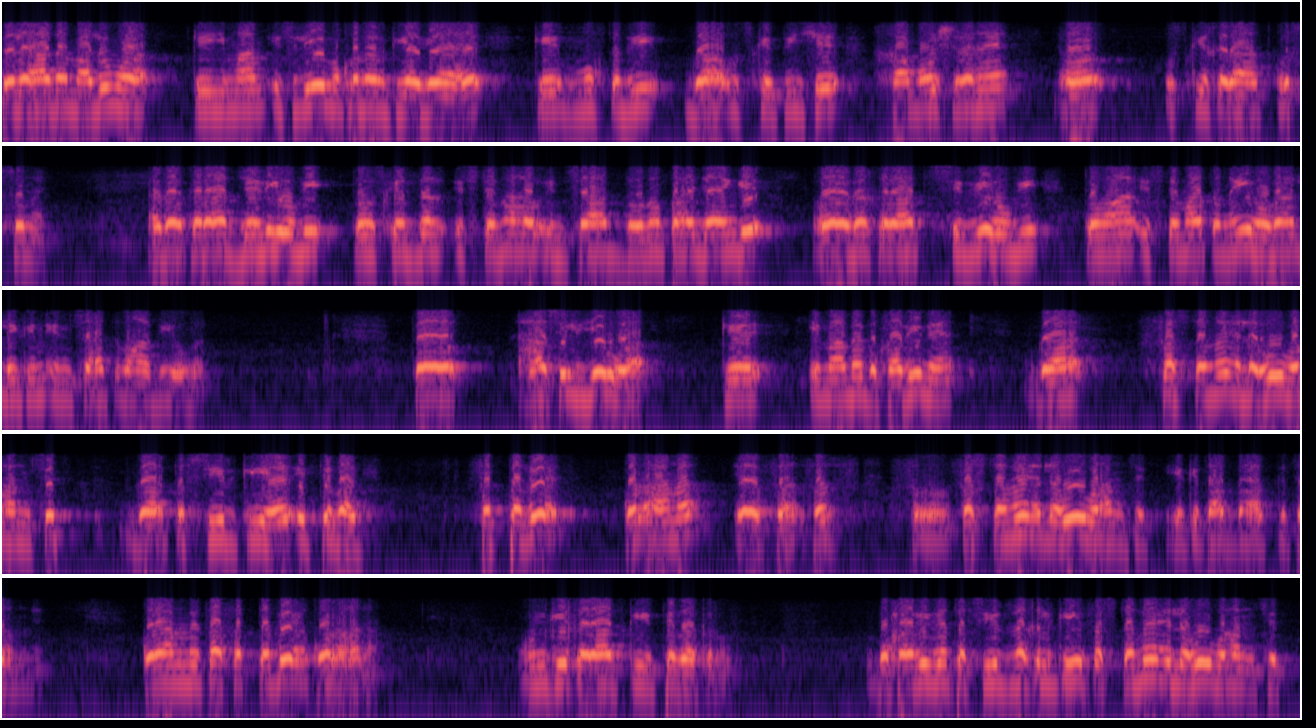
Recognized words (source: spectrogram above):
تو لہذا معلوم ہوا کہ امام اس لیے مقرر کیا گیا ہے کہ مختبی گوا اس کے پیچھے خاموش رہیں اور اس کی قرآت کو سنیں۔ اگر قرآت جہری ہوگی تو اس کے اندر اجتماع و انسان دونوں پائے جائیں گے اور اگر قرآت سری ہوگی تو وہاں اجتماع تو نہیں ہوگا لیکن انسان وہاں بھی ہوگا۔ تو حاصل یہ ہوا کہ امام بخاری نے گا فسٹ میں لہو و انست گا تفسیر کی ہے اتباع کی۔ فتب قرآن فسٹ لہو و یہ کتاب میں آپ کے سامنے۔ قرآن میں تھا فتب قرآن۔ ان کی قرآد کی اتباع کرو۔ بخاری نے تفسیر نقل کی فسطم لہو و انصف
